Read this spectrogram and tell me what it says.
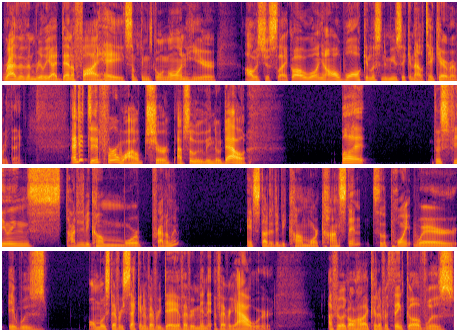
rather than really identify, hey, something's going on here. I was just like, oh, well, you know, I'll walk and listen to music and that'll take care of everything. And it did for a while, sure, absolutely, no doubt. But those feelings started to become more prevalent. It started to become more constant to the point where it was almost every second of every day, of every minute, of every hour. I feel like all I could ever think of was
